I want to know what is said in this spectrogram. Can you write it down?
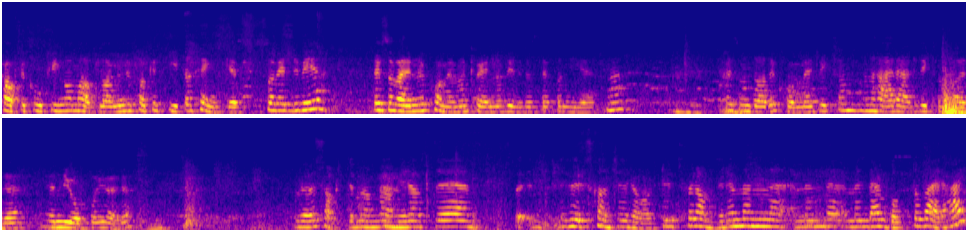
kaffekoking og matlaging. Du får ikke tid til å tenke så veldig mye. Det er liksom verre når du kommer hjem om kvelden og begynner å se på nyhetene. Er liksom da det kommer, liksom. Men her er det liksom bare en jobb å gjøre. Vi har jo sagt det mange ganger at eh, det høres kanskje rart ut for andre, men, men, det, men det er godt å være her.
